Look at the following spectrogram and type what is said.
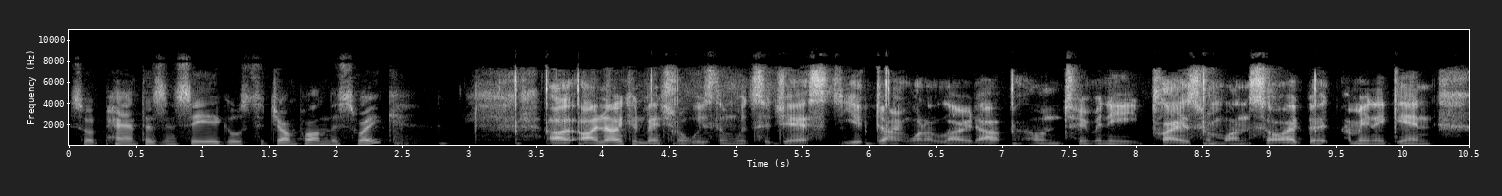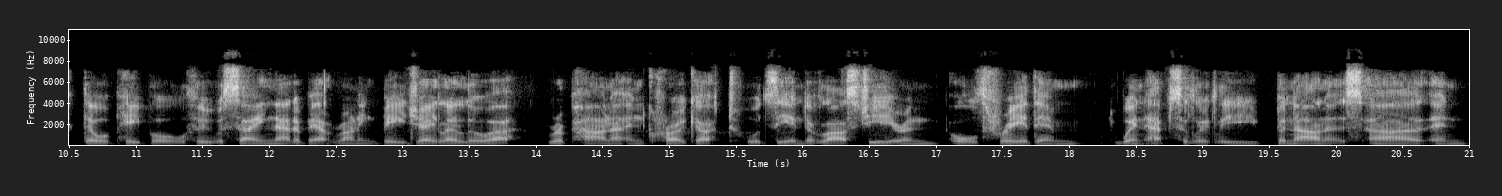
sort of Panthers and Sea Eagles to jump on this week? I know conventional wisdom would suggest you don't want to load up on too many players from one side, but I mean, again, there were people who were saying that about running BJ Leilua Rapana and Croker towards the end of last year, and all three of them went absolutely bananas, uh, and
